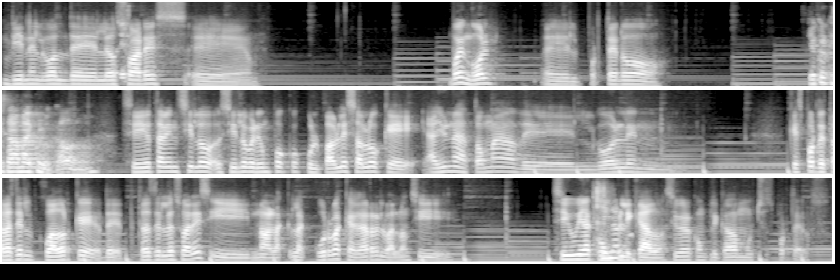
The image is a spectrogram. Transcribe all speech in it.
Viene el gol de Leo Suárez. Eh, buen gol. El portero. Yo creo que estaba mal colocado, ¿no? Sí, yo también sí lo, sí lo vería un poco culpable, solo que hay una toma del gol en. que es por detrás del jugador que. detrás de Leo Suárez. Y no, la, curva que agarra el balón sí. Sí hubiera complicado. Sí hubiera complicado a muchos porteros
